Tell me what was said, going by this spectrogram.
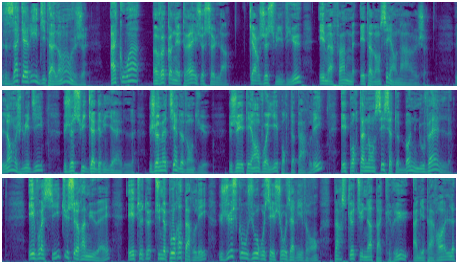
Zacharie dit à l'ange, À quoi reconnaîtrai-je cela? Car je suis vieux et ma femme est avancée en âge. L'ange lui dit, Je suis Gabriel, je me tiens devant Dieu. J'ai été envoyé pour te parler et pour t'annoncer cette bonne nouvelle. Et voici, tu seras muet, et tu, tu ne pourras parler jusqu'au jour où ces choses arriveront, parce que tu n'as pas cru à mes paroles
